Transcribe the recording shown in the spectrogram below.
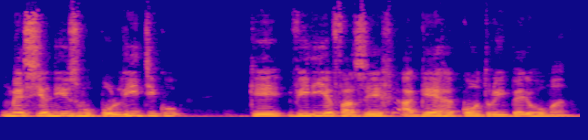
um messianismo político que viria fazer a guerra contra o Império Romano.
